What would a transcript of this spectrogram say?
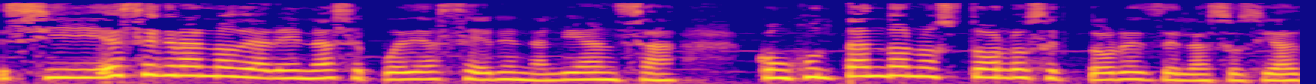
si ese grano de arena se puede hacer en alianza conjuntándonos todos los sectores de la sociedad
